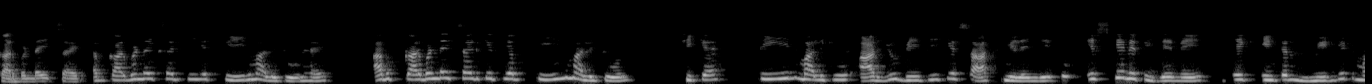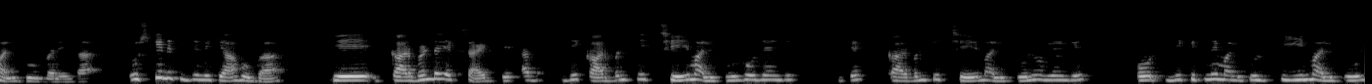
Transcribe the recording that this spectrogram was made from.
कार्बन डाइऑक्साइड अब कार्बन डाइऑक्साइड की ये तीन मालिक्यूल है। अब कार्बन डाइऑक्साइड के जब तीन मालिक्यूल ठीक है? तीन molecule R U B P के साथ मिलेंगे तो इसके नतीजे में एक इंटरमीडिएट मालिक्यूल बनेगा। उसके नतीजे में क्या होगा कि कार्बन डाइऑक्साइड के, अब ये कार्बन के छह मालिक्यूल हो जाएँगे, ठीक है? कार्बन के छह मालिक्यूल हो जाएँगे और ये कितने मालिक्यूल तीन मालिक्यूल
